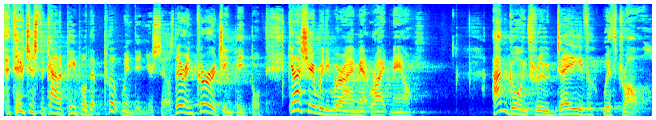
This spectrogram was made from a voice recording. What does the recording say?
that they're just the kind of people that put wind in your sails. They're encouraging people. Can I share with you where I am at right now? I'm going through Dave withdrawal.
